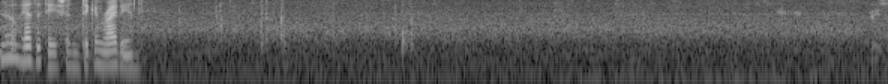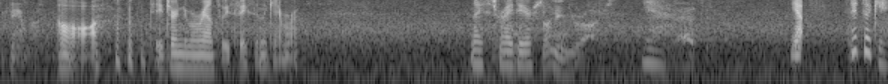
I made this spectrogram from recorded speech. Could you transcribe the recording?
No hesitation, digging right in. Face the camera. Aw. Jay turned him around so he's facing the camera. Nice try, dear. Sun in your eyes. Yeah. That's it. Yep. It's okay.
